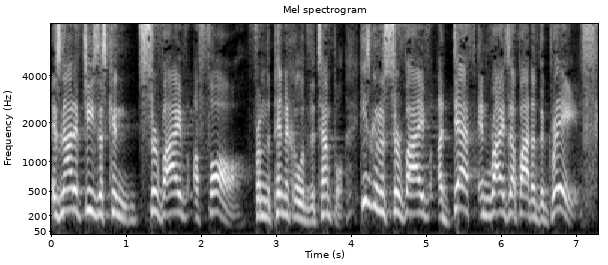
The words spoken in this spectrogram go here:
is not if Jesus can survive a fall from the pinnacle of the temple. He's going to survive a death and rise up out of the grave.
